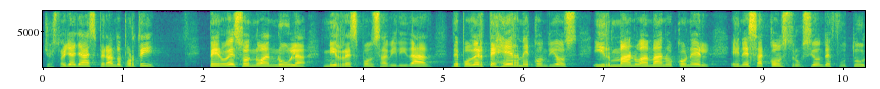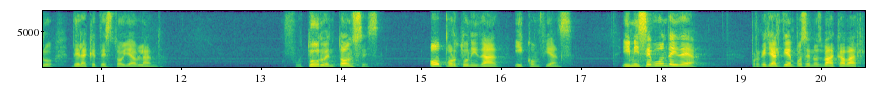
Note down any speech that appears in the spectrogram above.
yo estoy allá esperando por ti. Pero eso no anula mi responsabilidad de poder tejerme con Dios, ir mano a mano con Él en esa construcción de futuro de la que te estoy hablando. Futuro entonces, oportunidad y confianza. Y mi segunda idea, porque ya el tiempo se nos va a acabar.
